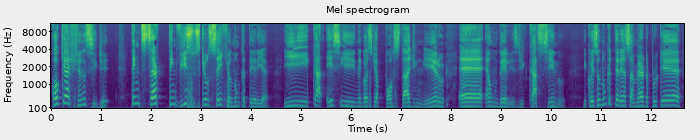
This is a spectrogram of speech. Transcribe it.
qual que é a chance de tem certo, tem vícios que eu sei que eu nunca teria. E cara, esse negócio de apostar dinheiro é, é um deles, de cassino. E coisa eu nunca terei essa merda porque.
